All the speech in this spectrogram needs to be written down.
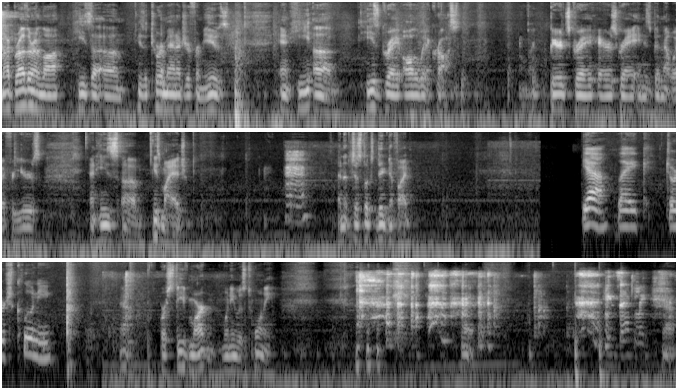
My brother-in-law, he's a um, he's a tour manager for Muse, and he um, he's gray all the way across. Like beard's gray, hair's gray, and he's been that way for years. And he's um, he's my age, and it just looks dignified. Yeah, like George Clooney. Yeah. Or Steve Martin when he was twenty. Right. exactly. Yeah.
